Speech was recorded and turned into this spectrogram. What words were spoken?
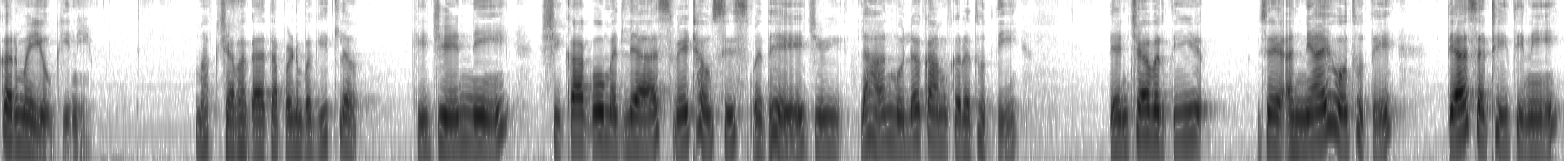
कर्मयोगिनी. मागच्या भागात आपण बघितलं की जेननी शिकागोमधल्या स्वेट हाऊसेसमध्ये जी लहान मुलं काम करत होती त्यांच्यावरती जे अन्याय होत होते त्यासाठी तिने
